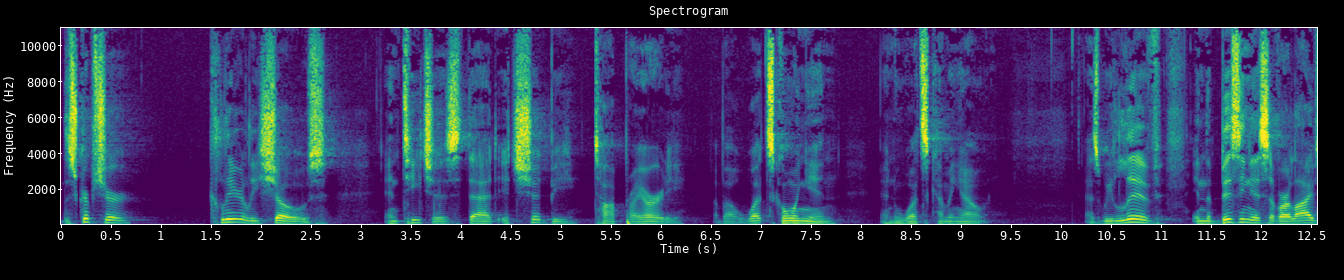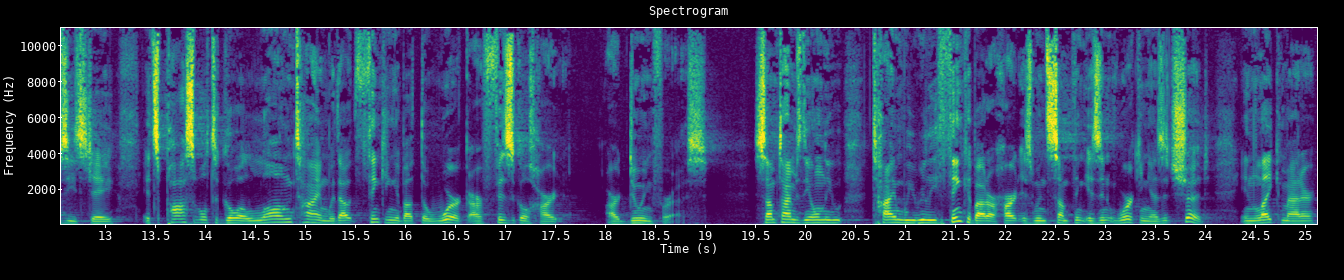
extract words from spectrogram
The scripture clearly shows and teaches that it should be top priority about what's going in and what's coming out. As we live in the busyness of our lives each day, it's possible to go a long time without thinking about the work our physical heart are doing for us. Sometimes the only time we really think about our heart is when something isn't working as it should. In like manner,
